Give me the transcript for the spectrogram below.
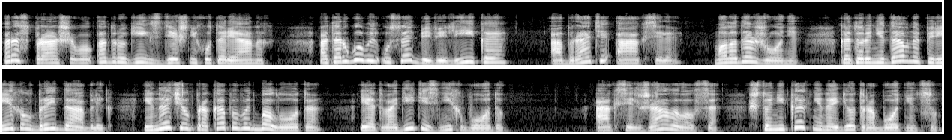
расспрашивал о других здешних хуторянах, о торговой усадьбе Великая, о брате Акселя, молодожене, который недавно переехал в Брейдаблик и начал прокапывать болото и отводить из них воду. Аксель жаловался, что никак не найдет работницу.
